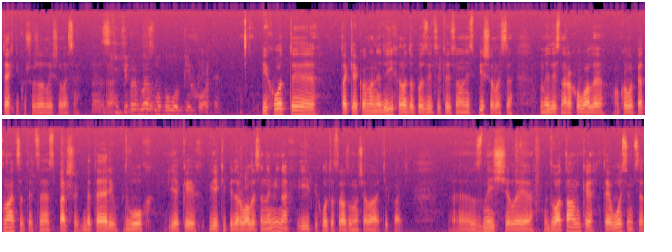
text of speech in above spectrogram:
техніку, що залишилася. Е, Скільки приблизно було піхоти? Піхоти, так як вона не доїхала до позиції, тобто вона не спішилася, ми десь нарахували около 15, це з перших БТРів двох, яких, які підорвалися на мінах, і піхота одразу почала тікати. Е, Знищили два танки Т-80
